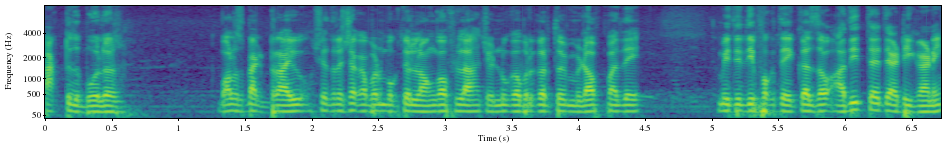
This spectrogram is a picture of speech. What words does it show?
back to the bowler bowlers back drive क्षेत्ररक्षक आपण बघतोय लॉंग ऑफला चेंडू कव्हर करतोय मिड ऑफमध्ये मी तिथे फक्त एकच जाऊ आदित्य त्या ठिकाणी.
